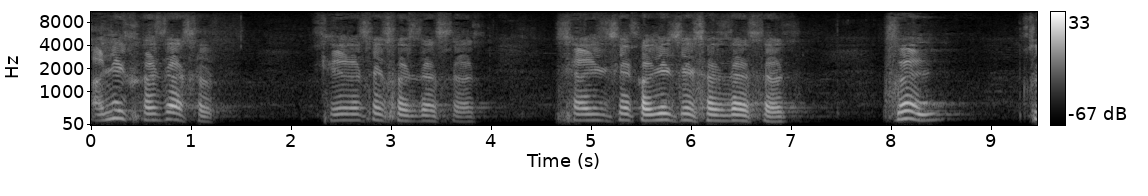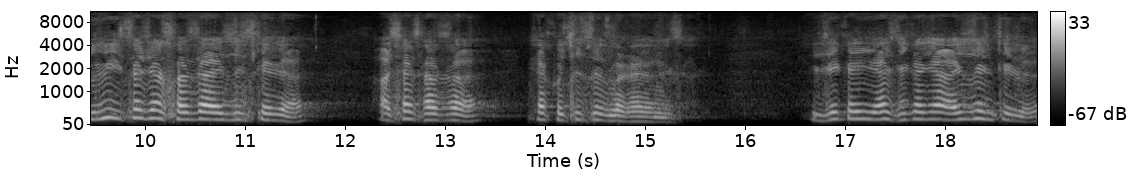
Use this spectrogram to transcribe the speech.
अनेक स्पर्धा असतात. खेळाच्या स्पर्धा असतात शाळेच्या कॉलेजच्या स्पर्धा असतात. पण तुम्ही इथं ज्या स्पर्धा आयोजित केल्या अशा स्पर्धा त्या क्वचितच बघायला मिळतात जे काही या ठिकाणी आयोजन केलं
